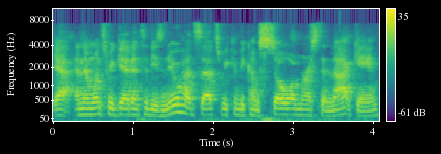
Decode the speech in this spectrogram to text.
yeah, and then once we get into these new headsets, we can become so immersed in that game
